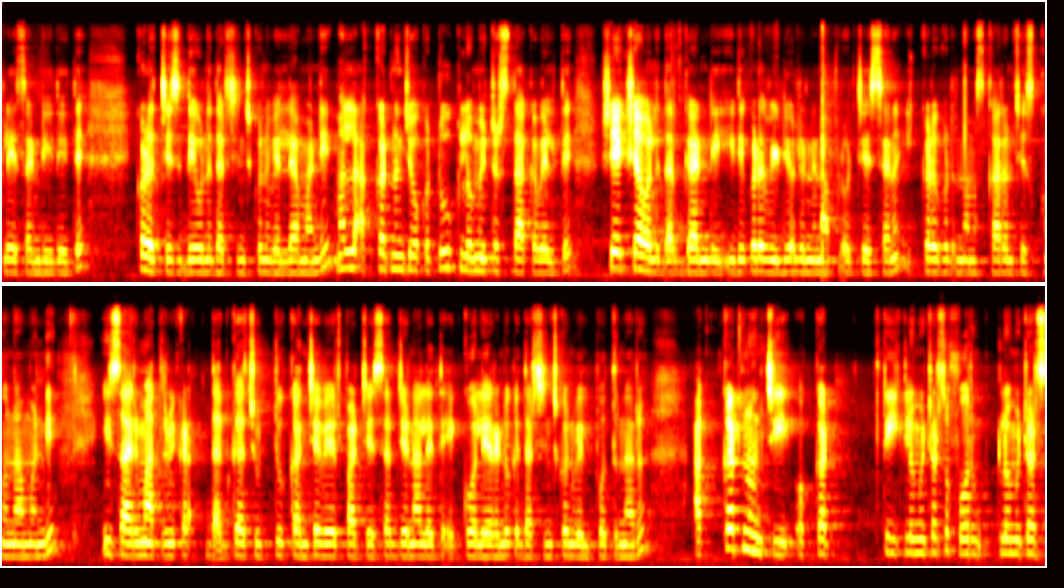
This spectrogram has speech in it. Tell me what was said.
ప్లేస్ అండి ఇదైతే. ఇక్కడ వచ్చేసి దేవుని దర్శించుకొని వెళ్ళామండి. మళ్ళీ అక్కడి నుంచి ఒక టూ కిలోమీటర్స్ దాకా వెళ్తే షేక్షావల్లి దర్గా అండి. ఇది కూడా వీడియోలో నేను అప్లోడ్ చేశాను. ఇక్కడ కూడా నమస్కారం చేసుకున్నామండి. ఈసారి మాత్రం ఇక్కడ దర్గా చుట్టూ కంచె ఏర్పాటు చేశారు. జనాలు అయితే ఎక్కువ లేరండి. దర్శించుకొని వెళ్ళిపోతున్నారు. అక్కడి నుంచి ఒక త్రీ కిలోమీటర్స్ ఫోర్ కిలోమీటర్స్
